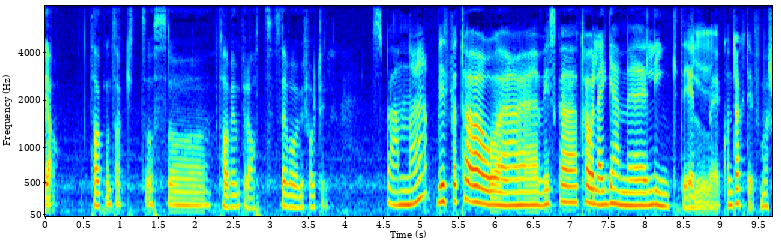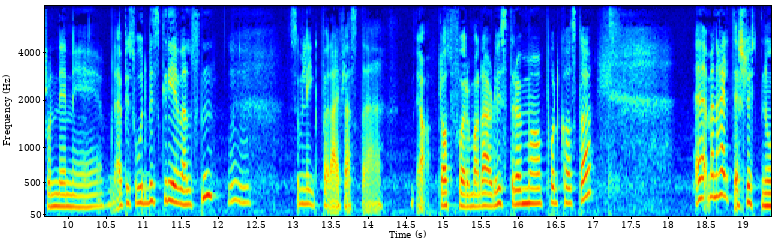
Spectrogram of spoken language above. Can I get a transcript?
ja, ta kontakt, og så tar vi en prat. Se hva vi får til. Spennende. Vi, og, eh, vi, skal ta og legge en eh, link til kontaktinformasjonen din i episodebeskrivelsen, mm. som ligger på de fleste ja, plattformer der du strømmer podkaster. Eh, men helt til slutt nå,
